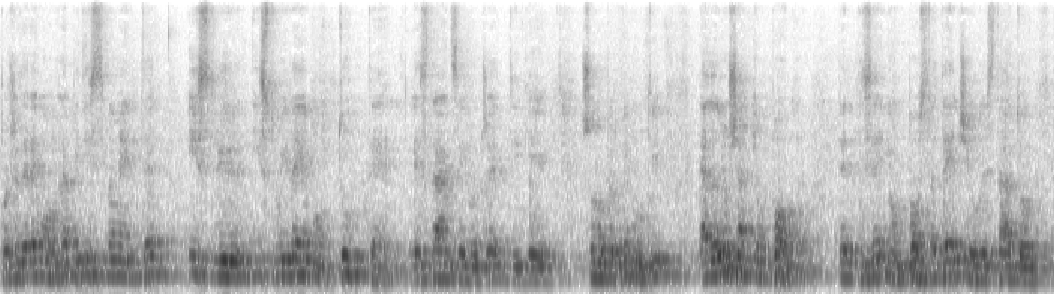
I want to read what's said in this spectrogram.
procederemo rapidissimamente, istruiremo tutte le istanze e i progetti che sono pervenuti e alla luce anche un poco del disegno un po' strategico che è stato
